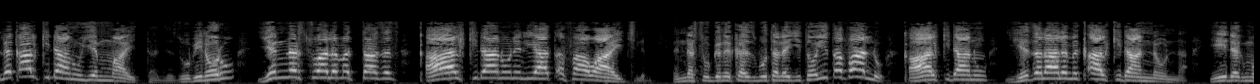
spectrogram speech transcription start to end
ለቃል ኪዳኑ የማይታዘዙ ቢኖሩ የእነርሱ አለመታዘዝ ቃል ኪዳኑን ሊያጠፋው አይችልም። እነርሱ ግን ከሕዝቡ ተለይተው ይጠፋሉ። ቃል ኪዳኑ የዘላለም ቃል ኪዳን ነውና ይህ ደግሞ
